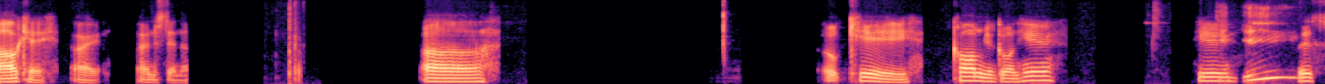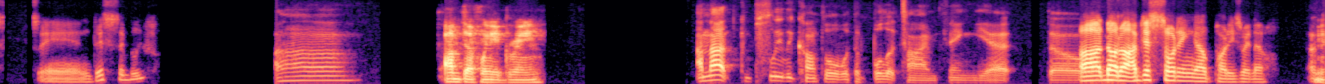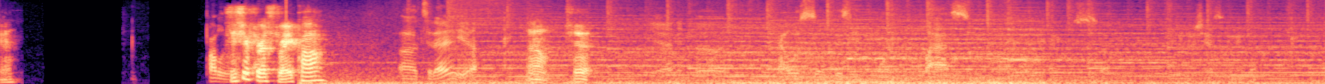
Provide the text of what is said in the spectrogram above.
Okay. All right. I understand that. Uh. Okay. Calm. You're going here. Here. This and this, I believe. Uh, I'm definitely agreeing. I'm not completely comfortable with the bullet time thing yet, though. Uh, no, no. I'm just sorting out parties right now. Okay. Yeah. Probably. Is this your first Raycom? Uh, today, yeah. Oh, shit. Yeah, I think uh, I was so busy in class.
